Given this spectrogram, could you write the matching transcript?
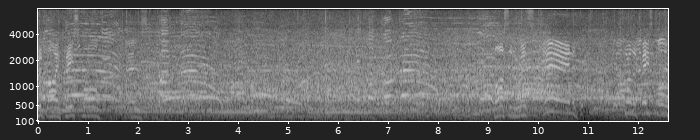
Goodbye, baseball. Boston Reds and throw the baseball.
